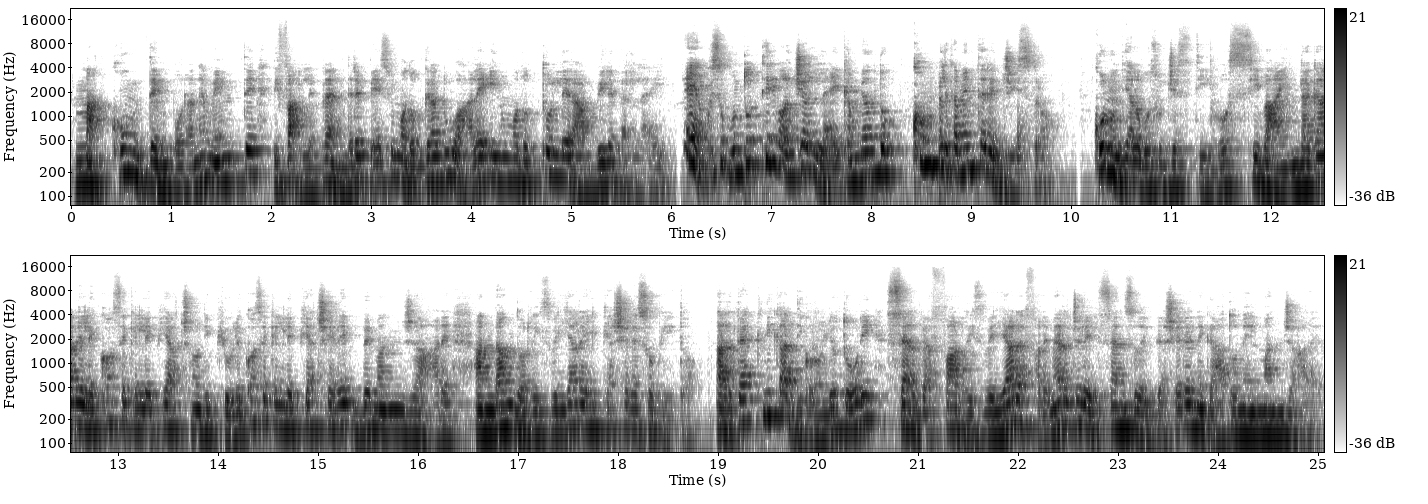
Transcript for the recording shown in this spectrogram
ma contemporaneamente di farle prendere peso in modo graduale e in un modo tollerabile per lei. E a questo punto ti rivolgi a lei cambiando completamente registro. Con un dialogo suggestivo si va a indagare le cose che le piacciono di più, le cose che le piacerebbe mangiare, andando a risvegliare il piacere sopito. Tale tecnica, dicono gli autori, serve a far risvegliare e a far emergere il senso del piacere negato nel mangiare.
